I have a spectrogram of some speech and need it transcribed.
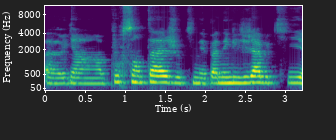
il y un pourcentage qui n'est pas négligeable qui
